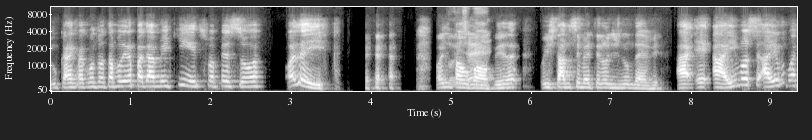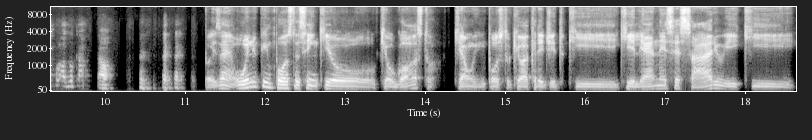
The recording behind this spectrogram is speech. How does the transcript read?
o cara que vai contratar poderia pagar 1.500 para pessoa. Olha aí. Onde está o é. golpe, né? O Estado se metendo onde não deve. Aí, você, aí eu vou lado do capital. Pois é, o único imposto assim que eu, que eu gosto, que é um imposto que eu acredito que, que ele é necessário e que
